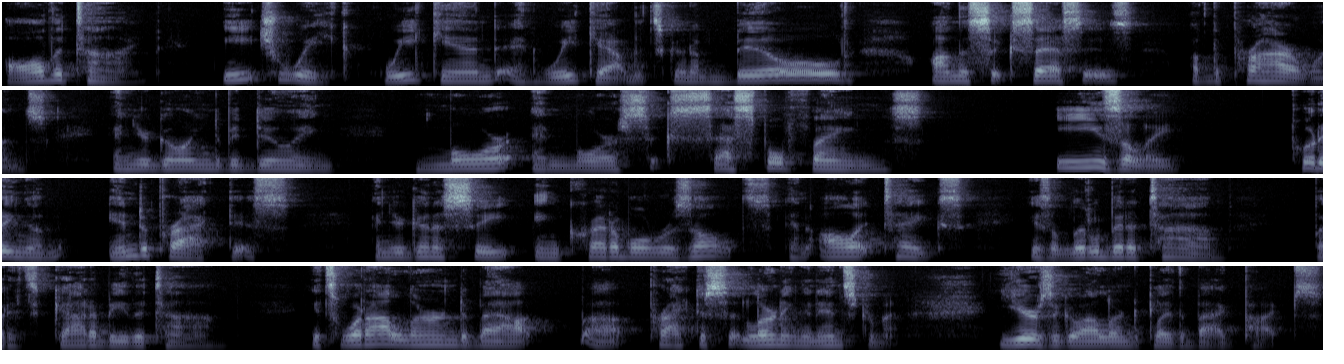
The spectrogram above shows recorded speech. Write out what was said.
all the time, each week, week in and week out, that's going to build on the successes of the prior ones. And you're going to be doing more and more successful things easily, putting them into practice, and you're going to see incredible results. And all it takes is a little bit of time, but it's got to be the time. It's what I learned about uh, practice, learning an instrument. Years ago, I learned to play the bagpipes.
